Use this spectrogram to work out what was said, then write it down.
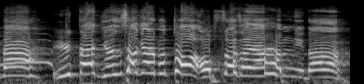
맞습니다. 일단 윤석열부터 없어져야 합니다.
